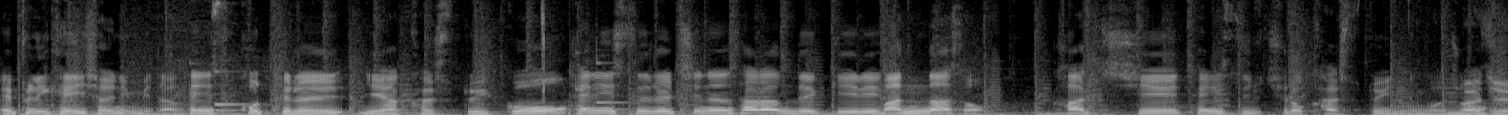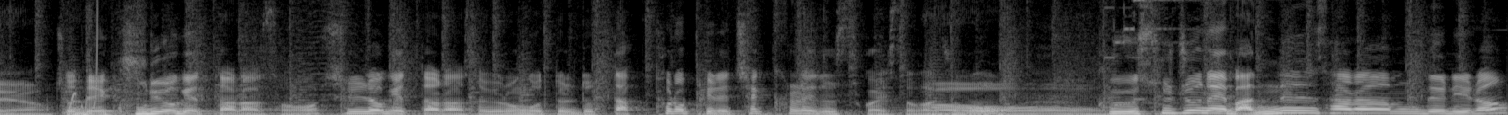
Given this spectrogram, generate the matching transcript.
애플리케이션입니다. 테니스 코트를 예약할 수도 있고 테니스를 치는 사람들끼리 만나서 같이 테니스를 치러 갈 수도 있는 거죠. 맞아요. 저내 구력에 따라서 실력에 따라서 이런 것들도 딱 프로필에 체크를 해둘 수가 있어가지고 오. 그 수준에 맞는 사람들이랑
